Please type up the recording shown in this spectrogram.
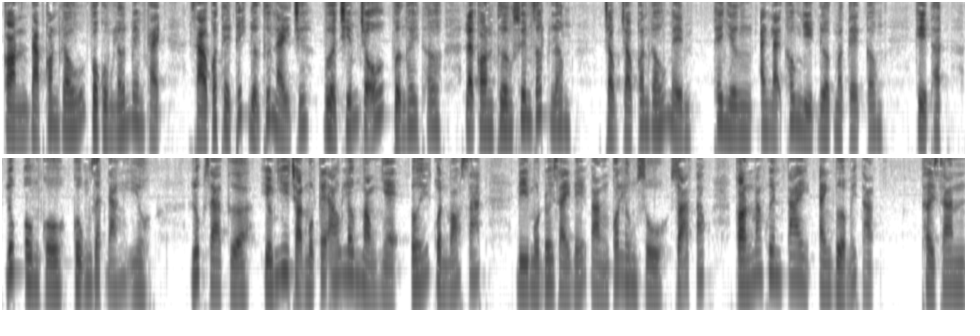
còn đạp con gấu vô cùng lớn bên cạnh. Sao có thể thích được thứ này chứ? Vừa chiếm chỗ, vừa ngây thơ, lại còn thường xuyên rớt lông. Chọc chọc con gấu mềm. Thế nhưng anh lại không nhịn được mà kể công. Kỳ thật, lúc ôm cô cũng rất đáng yêu. Lúc ra cửa, Hiếu Nhi chọn một cái áo lông mỏng nhẹ với quần bó sát. Đi một đôi giày đế bằng có lông xù, xõa tóc, còn mang khuyên tai anh vừa mới tặng. Thời gian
